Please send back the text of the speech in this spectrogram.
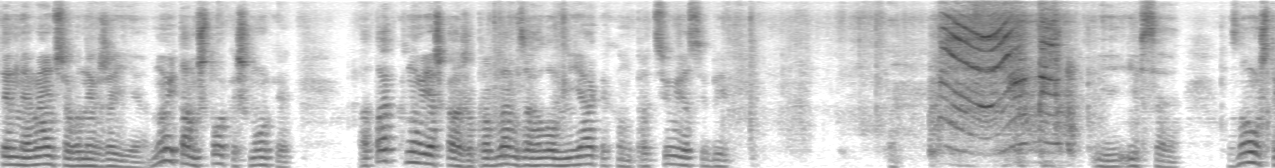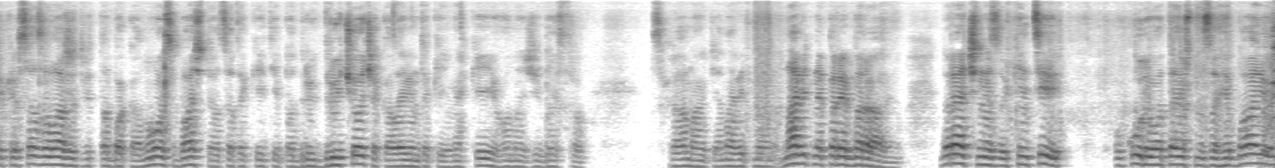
тим не менше, вони вже є. Ну і там штоки, шмоки. А так, ну я ж кажу, проблем загалом ніяких, він працює собі. І, і все. Знову ж таки, все залежить від табака. Ну ось бачите, оце такий типу дрю, дрючочок, але він такий м'який, його ножі швидко схрамають. Я навіть не, навіть не перебираю. До речі, не, в кінці у курева теж не загибаю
